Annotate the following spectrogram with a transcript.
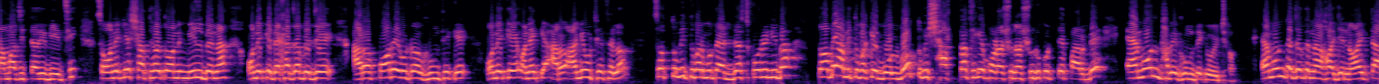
নামাজ ইত্যাদি দিয়েছি। সো অনেকের সাথে হয়তো অনেক মিলবে না, অনেকে দেখা যাবে যে আরও পরে উঠো ঘুম থেকে, অনেকে অনেকে আরও আগে উঠে ফেলো। সো তুমি তোমার মতো অ্যাডজাস্ট করে নিবা। তবে আমি তোমাকে বলব, তুমি সাতটা থেকে পড়াশোনা শুরু করতে পারবে এমন ভাবে ঘুম থেকে উঠো। এমনটা যাতে না হয় যে নয়টা,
